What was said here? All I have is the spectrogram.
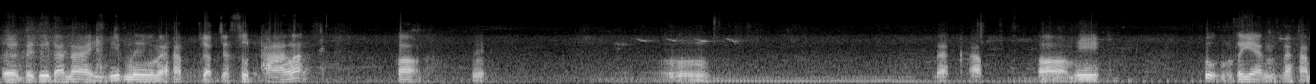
เดินไปดูด้านหน้าอีกนิดนึงนะครับ เกือบจะสุดทางละ ก็นะครับ ก็มีทุเรียนนะครับ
